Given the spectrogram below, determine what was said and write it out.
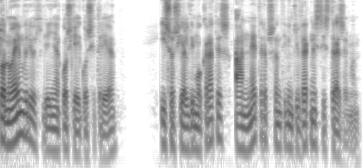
Το Νοέμβριο 1923, οι σοσιαλδημοκράτες ανέτρεψαν την κυβέρνηση της Τρέζεμαν,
